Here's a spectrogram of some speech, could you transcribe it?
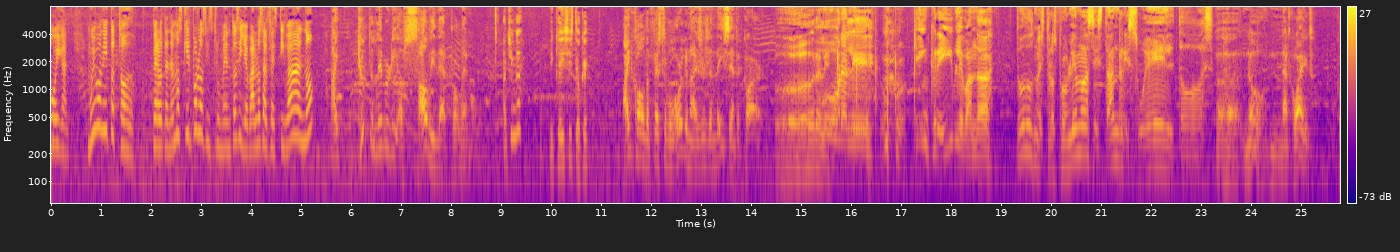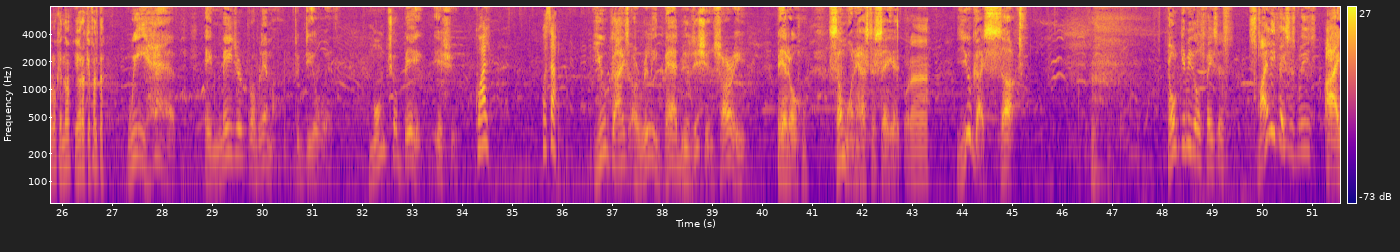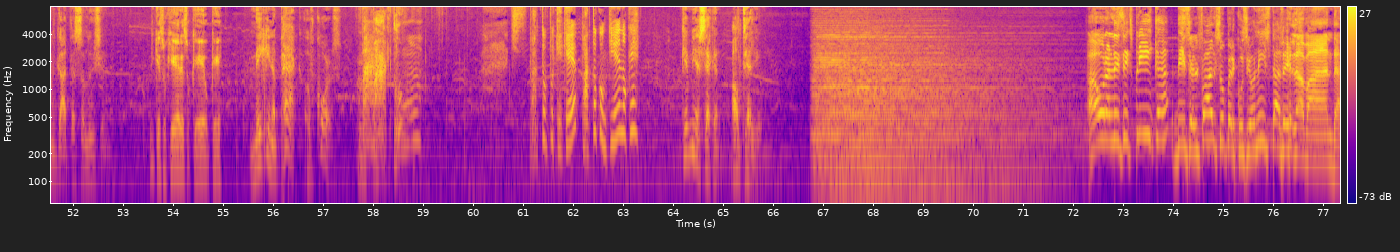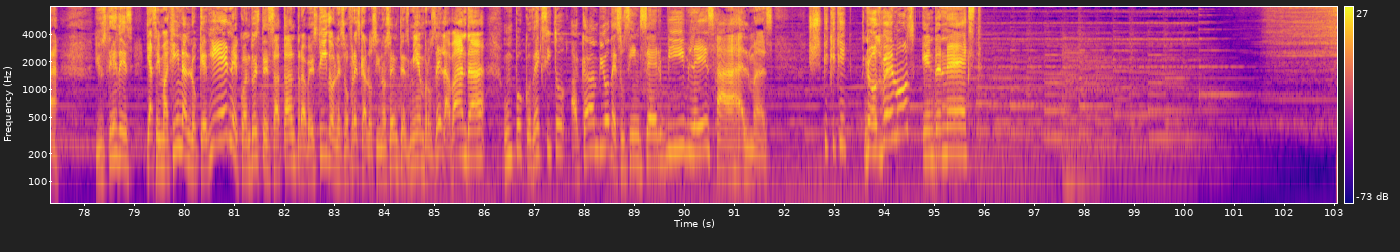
Oigan, muy bonito todo, pero tenemos que ir por los instrumentos y llevarlos al festival, ¿no? I took the liberty of solving that problem. Ah, chinga. ¿Y qué hiciste o qué? I called the festival organizers and they sent a car. Órale. ¡Órale! ¡Qué increíble, banda! Todos nuestros problemas están resueltos. Uh, no, not quite. ¿Cómo que no? ¿Y ahora qué falta? We have a major problema to deal with. Mucho big issue. ¿Cuál? What's up? You guys are really bad musicians, sorry. Pero someone has to say it. Ahora. You guys suck. Don't give me those faces. Smiley faces, please. I've got the solution. ¿Y qué sugieres o qué o qué? Making a pack, of course. ¿Un pacto? ¿Pacto? ¿Pues ¿Qué? ¿Qué? ¿Pacto con quién o qué? Give me a second. I'll tell you. Ahora les explica, dice el falso percusionista de la banda. Y ustedes ya se imaginan lo que viene cuando este satán travestido les ofrezca a los inocentes miembros de la banda un poco de éxito a cambio de sus inservibles almas. ¿Qué, qué, qué? Nos vemos in the next.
